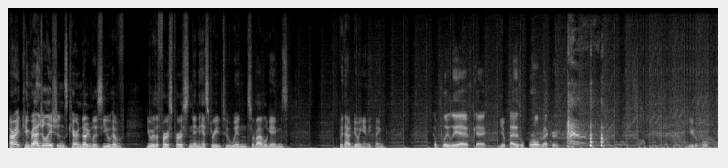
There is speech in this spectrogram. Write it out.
All right, congratulations Karen Douglas. You have you were the first person in history to win survival games without doing anything. Completely AFK. Yep. That is a world record. Beautiful.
